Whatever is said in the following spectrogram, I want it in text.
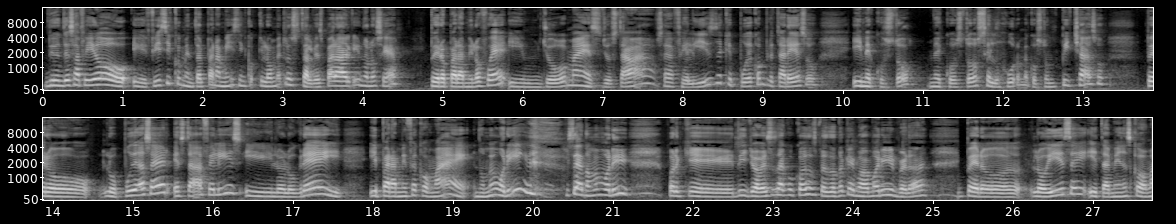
de un desafío eh, físico y mental para mí, 5 kilómetros, tal vez para alguien, no lo sé, pero para mí lo fue y yo, más, yo estaba, o sea, feliz de que pude completar eso y me costó, me costó, se lo juro, me costó un pichazo, pero lo pude hacer, estaba feliz y lo logré y, y para mí fue como, no me morí, o sea, no me morí, porque di, yo a veces hago cosas pensando que me voy a morir, ¿verdad? Pero lo hice y también es como,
